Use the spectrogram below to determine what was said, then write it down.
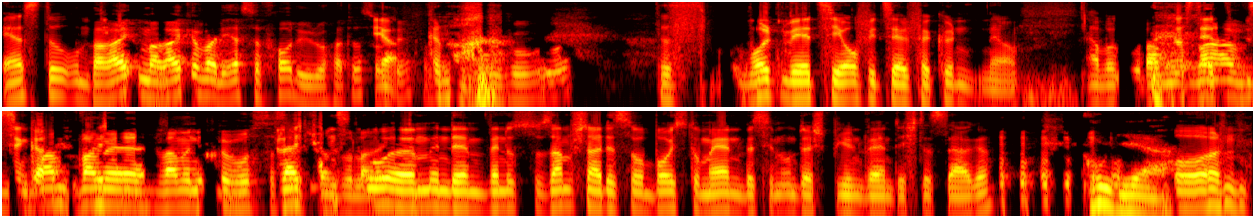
erste und. Mareike, Mareike war die erste Frau, die du hattest? Okay. Ja, genau. Das wollten wir jetzt hier offiziell verkünden, ja. Aber gut, das war, ein bisschen war, war, mir, war mir nicht bewusst, dass vielleicht schon so lange. Du, ähm, in dem, wenn du es zusammenschneidest, so Boys to Man ein bisschen unterspielen, während ich das sage. Oh yeah. Und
